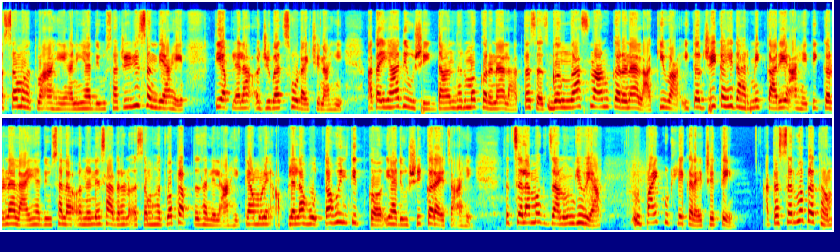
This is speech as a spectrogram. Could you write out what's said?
असं महत्त्व आहे आणि ह्या दिवसाची जी संधी आहे ती आपल्याला अजिबात सोडायची नाही. आता ह्या दिवशी दानधर्म करण्याला तसंच गंगा स्नान करण्याला किंवा इतर जे काही धार्मिक कार्य आहे ती करण्याला या दिवसाला अनन्यसाधारण असं महत्त्व प्राप्त झालेलं आहे. त्यामुळे आपल्याला होता होईल तितकं या दिवशी करायचं आहे. तर चला मग जाणून घेऊया उपाय कुठले करायचे ते. आता सर्वप्रथम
